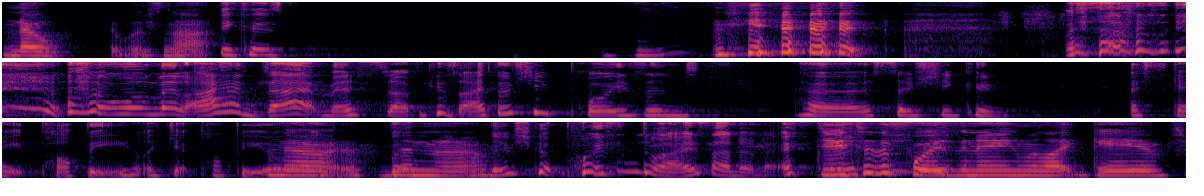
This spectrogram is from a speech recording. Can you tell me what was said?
No, it was not. because. Really? well, then I had that messed up because I thought she poisoned her so she could escape Poppy, like get Poppy away. No, no, But no, no. Maybe she got poisoned twice. I don't know. Due to the poisoning, we Malec gave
